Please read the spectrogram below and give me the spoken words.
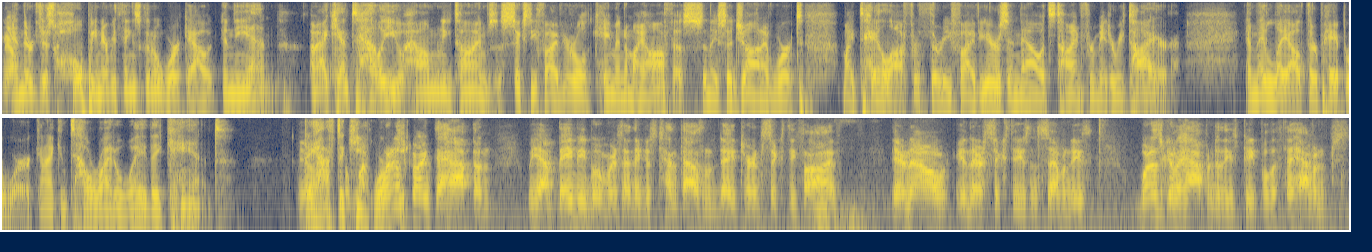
And they're just hoping everything's going to work out in the end. I mean, I can't tell you how many times a 65 year old came into my office and they said, John, I've worked my tail off for 35 years and now it's time for me to retire. And they lay out their paperwork, and I can tell right away they can't. They have to keep what, working. What is going to happen? We have baby boomers. I think it's 10,000 a day turned 65. Mm. They're now in their 60s and 70s. What is going to happen to these people if they haven't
